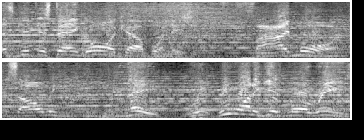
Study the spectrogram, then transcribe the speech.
Let's get this thing going, Cowboy Nation. Five more. That's all we. Hey, we, we want to get more rings.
